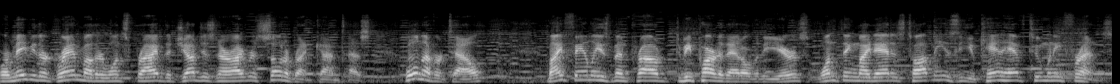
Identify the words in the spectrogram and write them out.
or maybe their grandmother once bribed the judges in our Irish soda bread contest. We'll never tell. My family has been proud to be part of that over the years. One thing my dad has taught me is that you can't have too many friends.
